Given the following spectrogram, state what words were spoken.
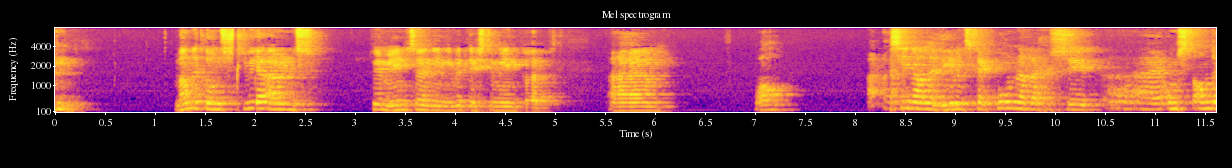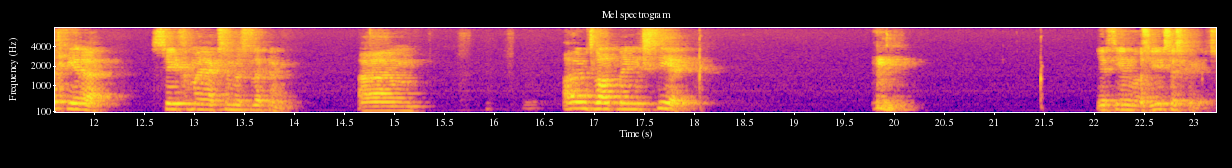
Dan het ons twee ouens, twee mense in die Nuwe Testament wat ehm um, wel as jy na hulle lewens kyk, kon hulle gesê uh, omstandighede sê vir my ek's 'n mislukking. Ehm um, ouens laat my nie steek. Eerste een was Jesus gewees.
